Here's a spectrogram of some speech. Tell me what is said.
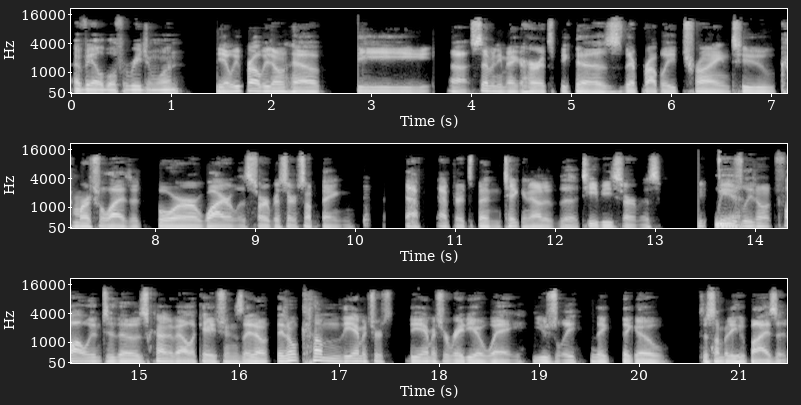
available for region one. Yeah, we probably don't have the uh, 70 megahertz because they're probably trying to commercialize it for wireless service or something af- after it's been taken out of the TV service. We we Yeah. usually don't fall into those kind of allocations. They don't. They don't come the amateur the amateur radio way. Usually, they they go to somebody who buys it,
